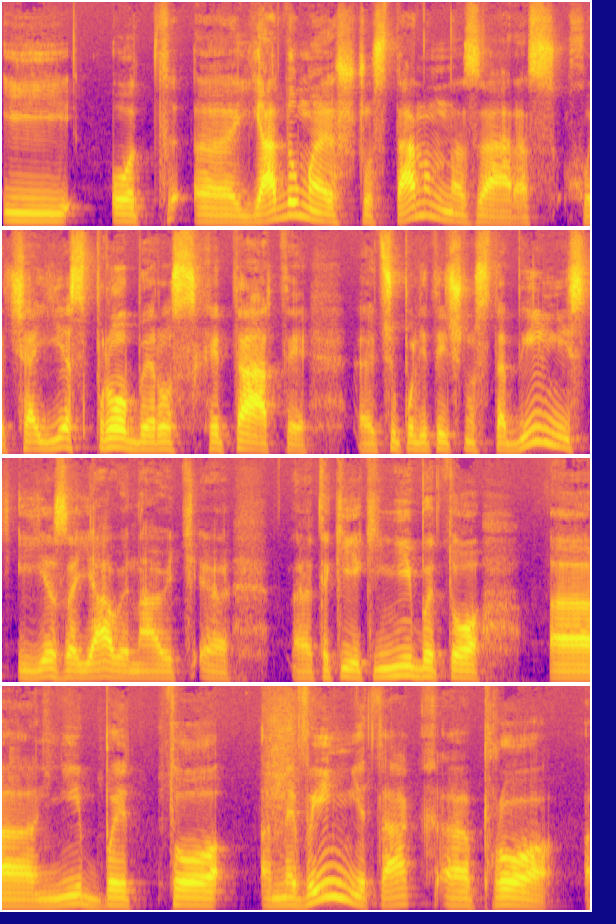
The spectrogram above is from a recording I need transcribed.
І от е, я думаю, що станом на зараз, хоча є спроби розхитати е, цю політичну стабільність, і є заяви навіть е, е, такі, які нібито, е, нібито невинні, так, е, про е,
